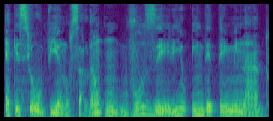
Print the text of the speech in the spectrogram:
é que se ouvia no salão um vozerio indeterminado,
